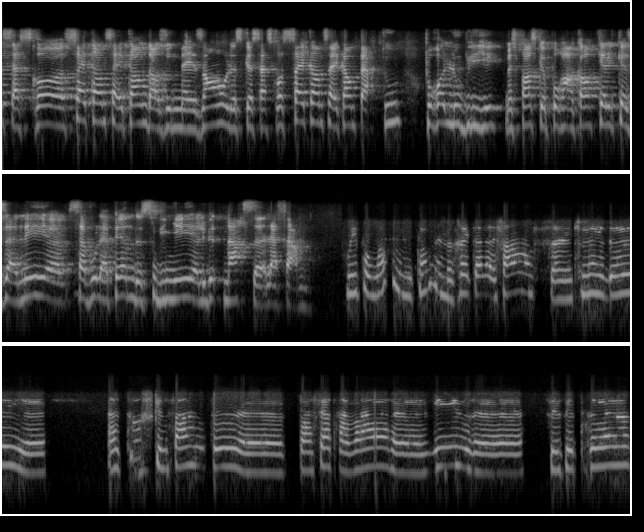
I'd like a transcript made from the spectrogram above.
ça sera 50-50 dans une maison, lorsque ça sera 50-50 partout. On pourra l'oublier. Mais je pense que pour encore quelques années, euh, ça vaut la peine de souligner euh, le 8 mars la femme. Oui, pour moi, c'est comme une reconnaissance, un clin d'œil à tout ce qu'une femme peut euh, passer à travers, euh, vivre euh, ses épreuves.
